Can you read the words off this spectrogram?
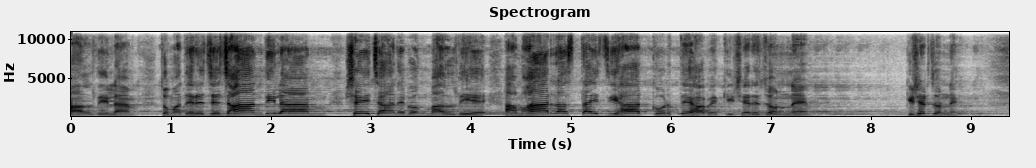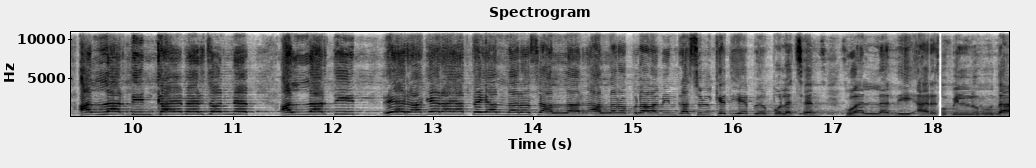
মাল দিলাম, তোমাদের যে জান দিলাম, সেই জান এবং মাল দিয়ে আমার রাস্তায় জিহাদ করতে হবে কিসের জন্যে? কিসের জন্যে? আল্লাহর দিন কায়েমের জন্য, আল্লাহর দিন এর আগের আয়াতে আল্লাহ রাসূল আল্লাহর আল্লাহ রাব্বুল আলামিন রাসূলকে দিয়ে বলেছেন, হুয়াল্লাযী আরবিল হুদা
